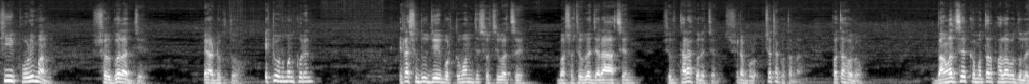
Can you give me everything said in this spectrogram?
কি পরিমাণ স্বর্গরাজ্যে এরা ঢুকতো? একটু অনুমান করেন। এটা শুধু যে বর্তমান যে সচিব আছে বা সচিবরা যারা আছেন, শুধু তারা করেছেন, সেটা সেটা কথা না কথা হলো, বাংলাদেশের ক্ষমতার ফালাবদলে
